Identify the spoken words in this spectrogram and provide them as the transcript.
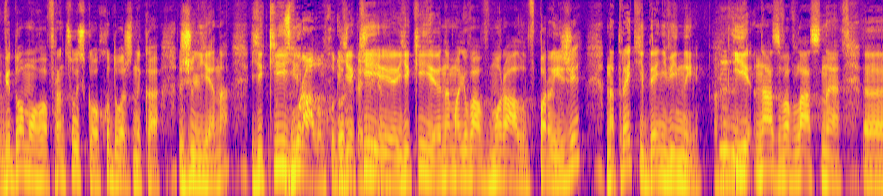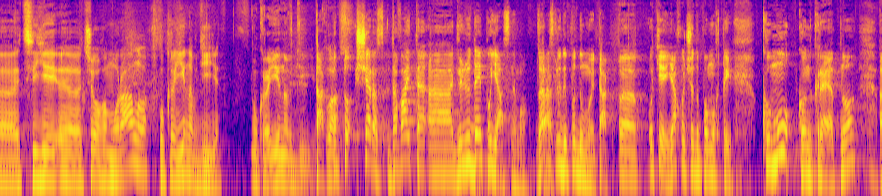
е, відомого французького художника Жюльєна, який З муралом художника який, Жюльєна. який намалював морал в Парижі на третій день війни. І назва власне е, цієї, е, цього муралу Україна в дії. Україна в дії. Так, Клас. тобто ще раз, давайте е, для людей пояснимо. Зараз Так. люди подумають, так е, окей, я хочу допомогти. Кому конкретно е,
